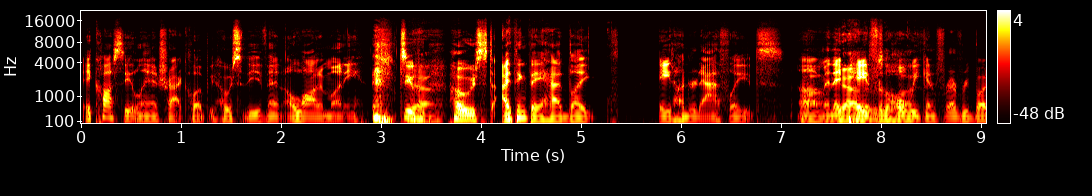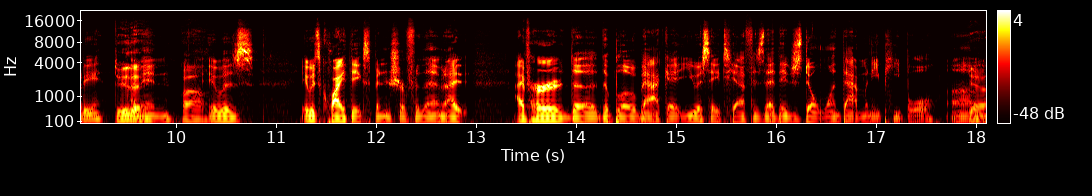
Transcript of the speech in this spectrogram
it cost the Atlanta Track Club who hosted the event a lot of money to Yeah. host. I think they had like 800 athletes, um, Wow. and they Yeah, paid for the whole lot. weekend for everybody. Do they? I mean, wow. it was it was quite the expenditure for them. I I've heard the the blowback at USATF is that they just don't want that many people um, Yeah.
